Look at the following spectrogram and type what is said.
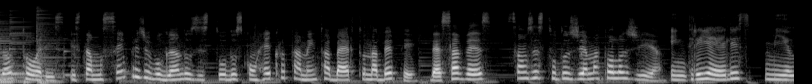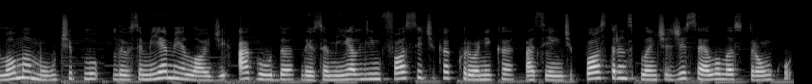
Doutores, estamos sempre divulgando os estudos com recrutamento aberto na BP. Dessa vez, são os estudos de hematologia. Entre eles, mieloma múltiplo, leucemia mieloide aguda, leucemia linfócitica crônica, paciente pós-transplante de células tronco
